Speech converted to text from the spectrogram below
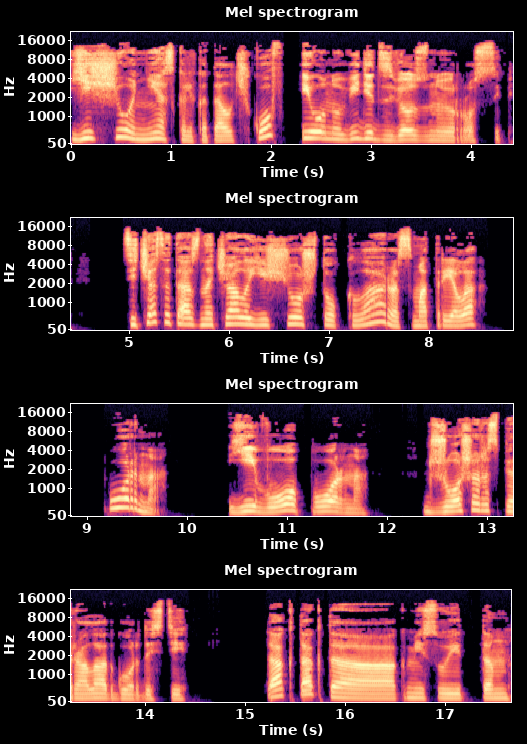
еще несколько толчков, и он увидит звездную россыпь. Сейчас это означало еще, что Клара смотрела порно. Его порно. Джоша распирала от гордости. «Так-так-так, мисс Уиттон».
